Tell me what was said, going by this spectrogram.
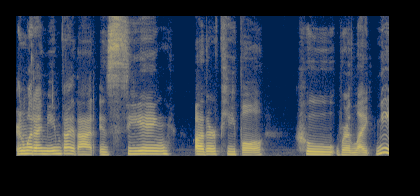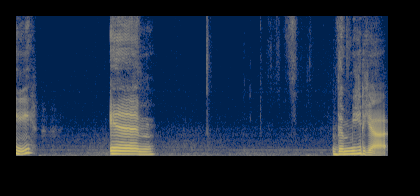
And what I mean by that is seeing other people who were like me in the media,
